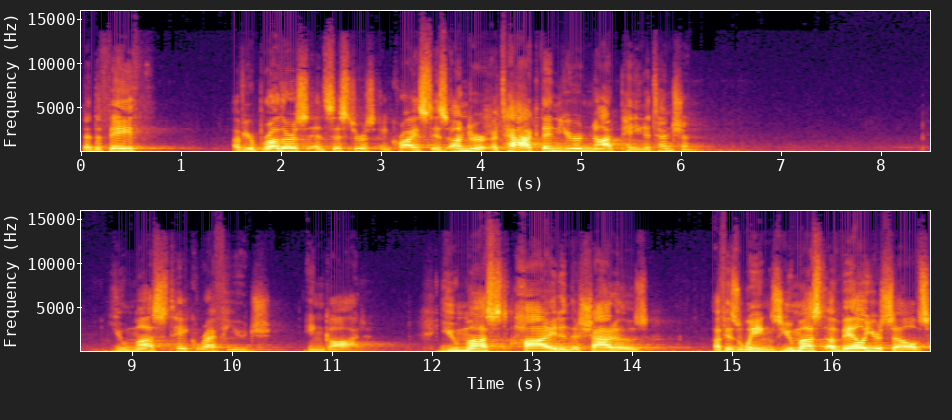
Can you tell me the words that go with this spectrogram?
that the faith of your brothers and sisters in Christ is under attack, then you're not paying attention. You must take refuge in God. You must hide in the shadows of his wings. You must avail yourselves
